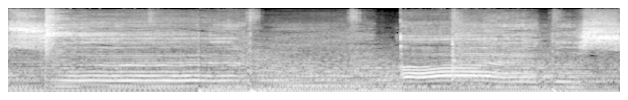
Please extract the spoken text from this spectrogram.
碎，爱的收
